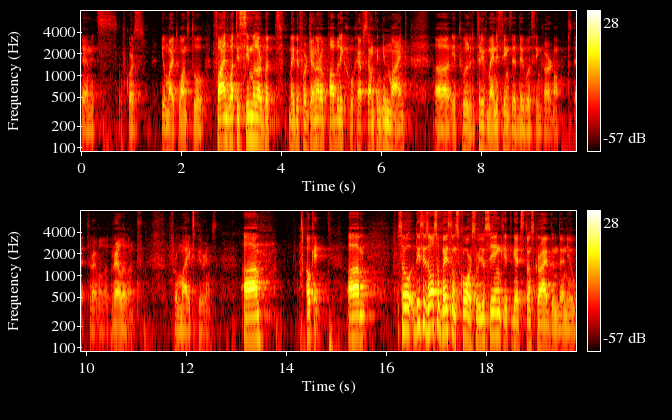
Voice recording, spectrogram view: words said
then it's, of course, you might want to find what is similar, but maybe for general public who have something in mind, uh, it will retrieve many things that they will think are not that relevant from my experience. Um, okay. Um, so this is also based on score. So you're seeing it gets transcribed and then you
